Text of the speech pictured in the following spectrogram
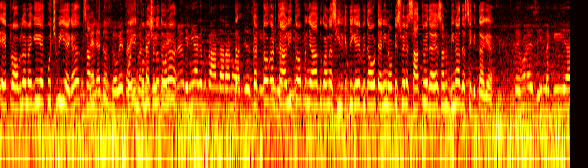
ਇਹ ਪ੍ਰੋਬਲਮ ਹੈ ਕਿ ਇਹ ਕੁਝ ਵੀ ਹੈਗਾ ਤਾਂ ਕੋਈ ਹੀ ਇਨਫੋਰਮੇਸ਼ਨ ਦਿਓ ਨਾ। ਕਿੰਨੀਆਂ ਕੁ ਦੁਕਾਨਦਾਰਾਂ ਨੂੰ ਅੱਜ ਘੱਟੋ ਘੱਟ 40 ਤੋਂ 50 ਦੁਕਾਨਾਂ ਸੀਲ ਕੀਤੀ ਗਈ ਵਿਦਆਊਟ ਐਨੀ ਨੋਟਿਸ ਸਵੇਰੇ 7 ਵਜੇ ਦਾ ਆਇਆ ਸਾਨੂੰ ਬਿਨਾਂ ਦੱਸੇ ਕੀਤਾ ਗਿਆ। ਤੇ ਹੁਣ ਇਹ ਸੀਲ ਲੱਗੀ ਹੋਈ ਆ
